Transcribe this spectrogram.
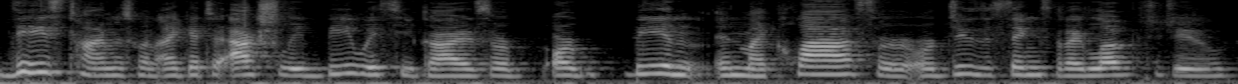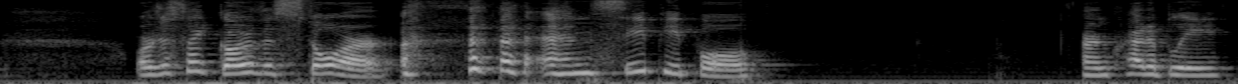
These times when I get to actually be with you guys or, or be in, in my class or, or do the things that I love to do or just like go to the store and see people are incredibly,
